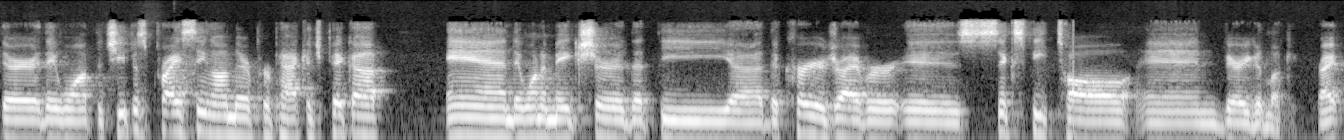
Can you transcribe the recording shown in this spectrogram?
They're they want the cheapest pricing on their per package pickup, and they want to make sure that the uh, the courier driver is six feet tall and very good looking, right?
